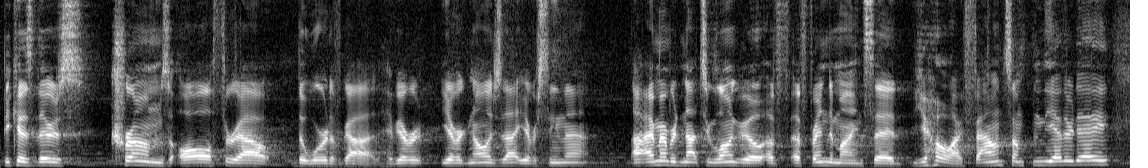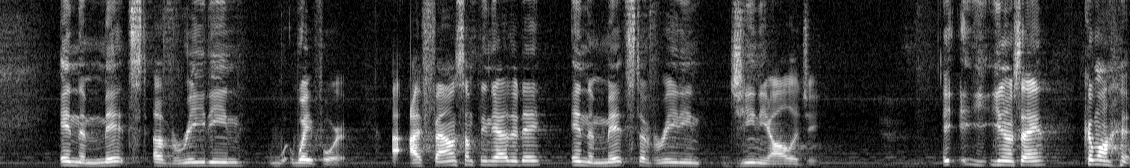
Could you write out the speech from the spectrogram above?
Because there's crumbs all throughout the Word of God. Have you ever, you ever acknowledged that? You ever seen that? I remember not too long ago, a, a friend of mine said, Yo, I found something the other day in the midst of reading, wait for it. I, I found something the other day in the midst of reading genealogy. It, it, you know what I'm saying? Come on.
